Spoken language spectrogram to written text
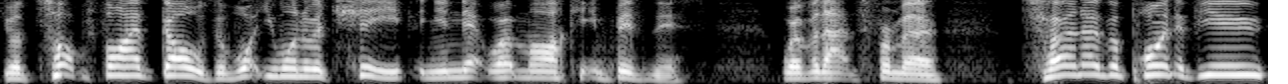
Your top five goals of what you want to achieve in your network marketing business, whether that's from a turnover point of view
